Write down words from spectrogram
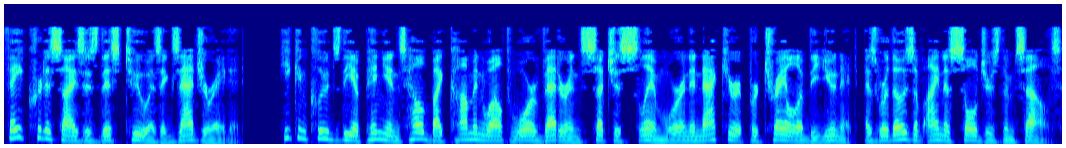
Fay criticizes this too as exaggerated. He concludes the opinions held by Commonwealth War veterans such as Slim were an inaccurate portrayal of the unit, as were those of INA soldiers themselves.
